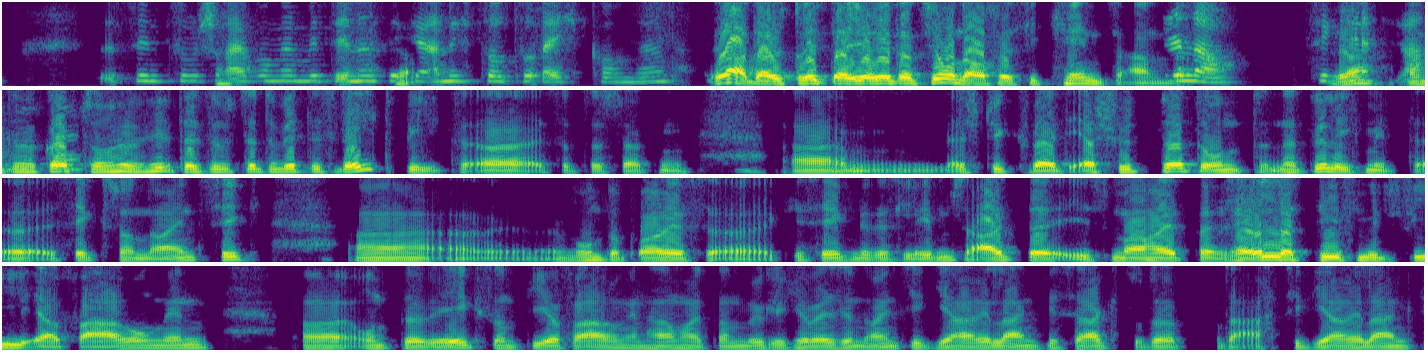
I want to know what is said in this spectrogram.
das, sind Zuschreibungen, mit denen sie ja. gar nicht so zurechtkommt. Ja, ja da tritt da Irritation auf, weil sie kennt es anders. Genau, Sie ja, und oh Gott, so, das, das wird das Weltbild äh, sozusagen ähm, ein Stück weit erschüttert und natürlich mit äh, 96, äh, wunderbares, äh, gesegnetes Lebensalter, ist man halt relativ mit viel Erfahrungen äh, unterwegs und die Erfahrungen haben halt dann möglicherweise 90 Jahre lang gesagt oder, oder 80 Jahre lang,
